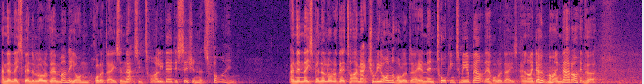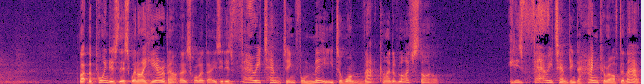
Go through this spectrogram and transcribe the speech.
And then they spend a lot of their money on holidays, and that's entirely their decision. That's fine. And then they spend a lot of their time actually on holiday and then talking to me about their holidays, and I don't mind that either. But the point is this when I hear about those holidays, it is very tempting for me to want that kind of lifestyle. It is very tempting to hanker after that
